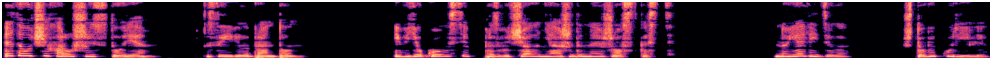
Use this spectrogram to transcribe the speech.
«Это очень хорошая история», — заявила Брандон. И в ее голосе прозвучала неожиданная жесткость. «Но я видела, что вы курили».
